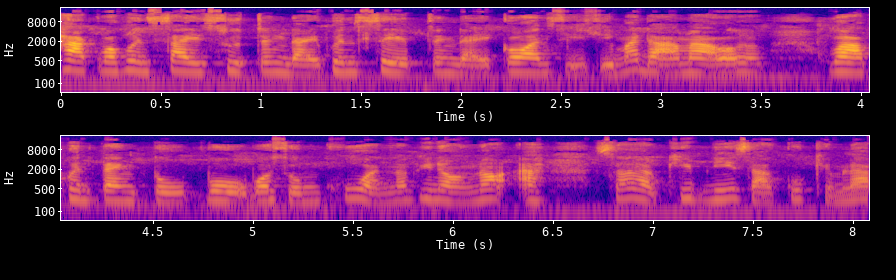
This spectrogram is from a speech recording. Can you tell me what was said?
คักๆว่าเพิ่นใส่สุดจังใดเพิ่นเสพจังใดก่อนสีสีมาดามาว่าว่าเพิ่นแต่งตัวโปะบ่สมควรเนาะพี่น้องเนาะอะสำหรับคลิปนี้สาวกุ๊กเข็มลา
